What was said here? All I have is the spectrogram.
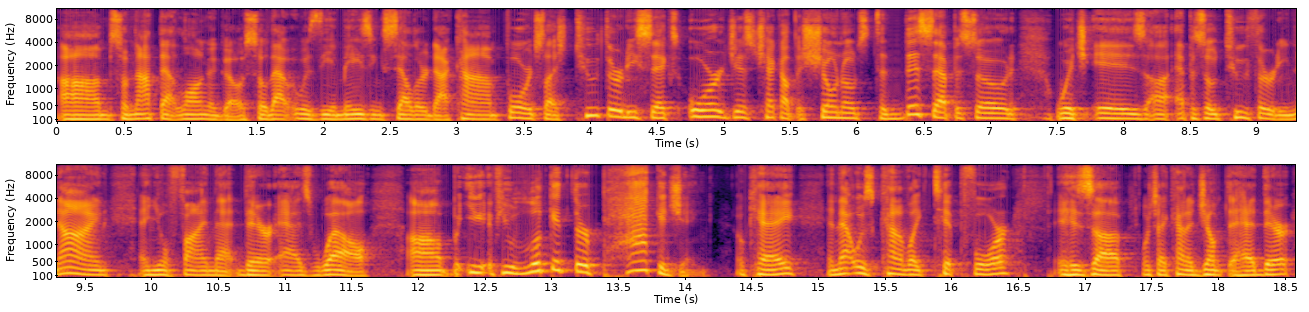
Um, so not that long ago. So that was theamazingseller.com forward slash 236, or just check out the show notes to this episode, which is uh, episode 239, and you'll find that there as well. Uh, but you, if you look at their packaging, okay? And that was kind of like tip four is uh, which i kind of jumped ahead there.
